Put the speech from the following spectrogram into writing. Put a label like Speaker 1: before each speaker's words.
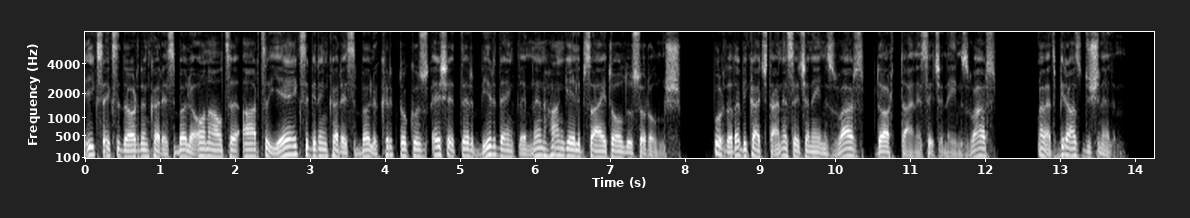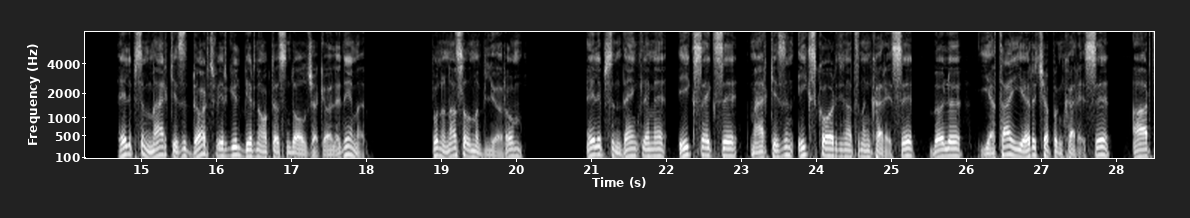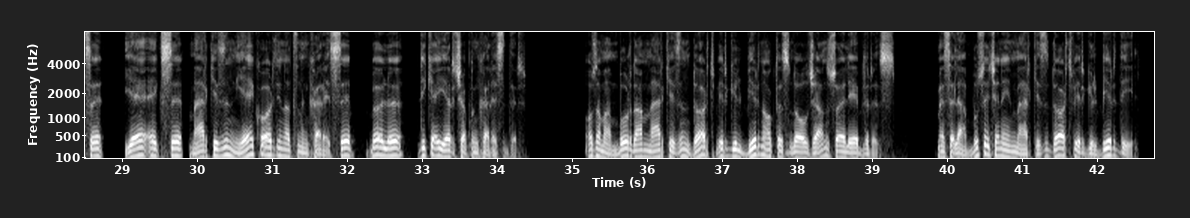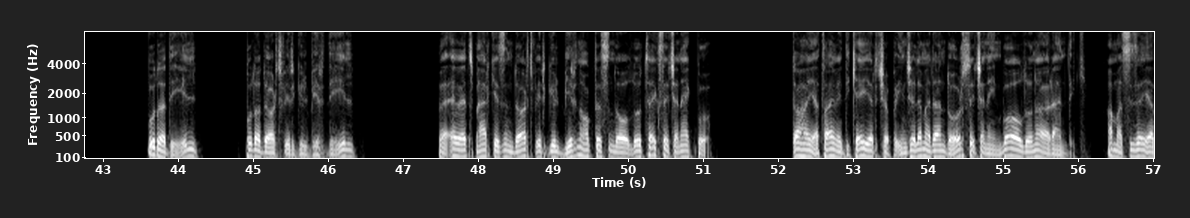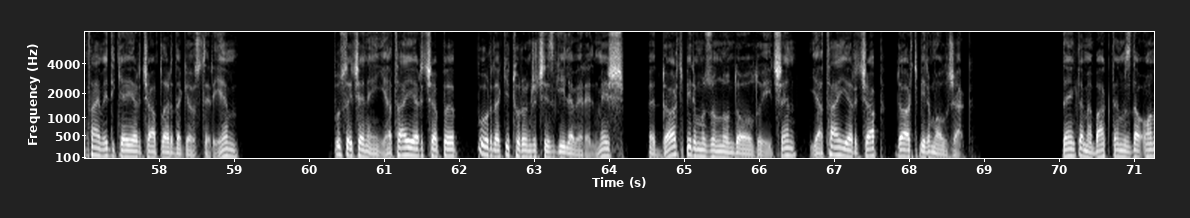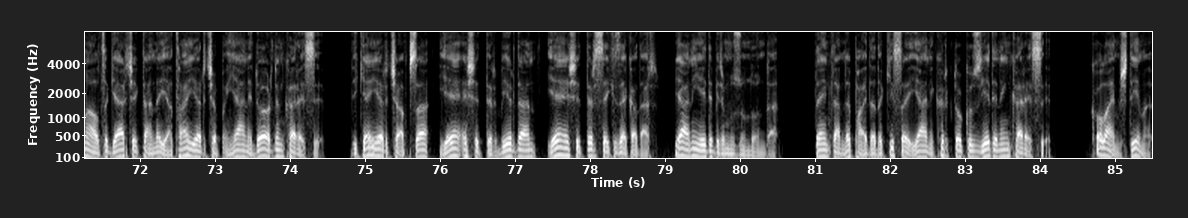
Speaker 1: x eksi 4'ün karesi bölü 16 artı y eksi 1'in karesi bölü 49 eşittir bir denkleminin hangi elipse ait olduğu sorulmuş. Burada da birkaç tane seçeneğimiz var, 4 tane seçeneğimiz var. Evet, biraz düşünelim. Elipsin merkezi 4 virgül 1 noktasında olacak, öyle değil mi? Bunu nasıl mı biliyorum? Elipsin denklemi x eksi merkezin x koordinatının karesi bölü yatay yarıçapın karesi artı y eksi merkezin y koordinatının karesi bölü dikey yarıçapın karesidir. O zaman buradan merkezin 4,1 noktasında olacağını söyleyebiliriz. Mesela bu seçeneğin merkezi 4,1 değil. Bu da değil, bu da 4,1 değil. Ve evet, merkezin 4,1 noktasında olduğu tek seçenek bu. Daha yatay ve dikey yarıçapı incelemeden doğru seçeneğin bu olduğunu öğrendik. Ama size yatay ve dikey yarıçapları da göstereyim. Bu seçeneğin yatay yarıçapı buradaki turuncu çizgiyle verilmiş ve 4 birim uzunluğunda olduğu için yatay yarıçap 4 birim olacak. Denkleme baktığımızda 16 gerçekten de yatay yarıçapın yani 4'ün karesi. Dikey yarıçapsa y eşittir 1'den y eşittir 8'e kadar. Yani 7 birim uzunluğunda. Denklemde paydadaki sayı yani 49, 7'nin karesi. Kolaymış değil mi?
